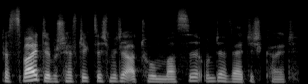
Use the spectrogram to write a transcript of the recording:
Das zweite beschäftigt sich mit der Atommasse und der Wertigkeit.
